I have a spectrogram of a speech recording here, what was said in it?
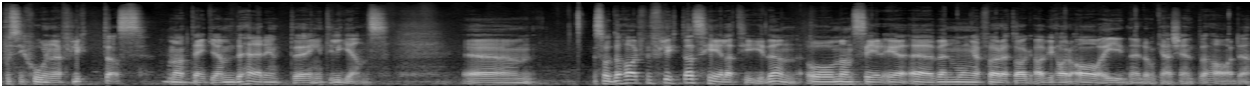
positionerna flyttas. Man mm. tänker att det här är inte intelligens. Um, så det har förflyttats hela tiden och man ser även många företag att vi har AI när de kanske inte har det.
